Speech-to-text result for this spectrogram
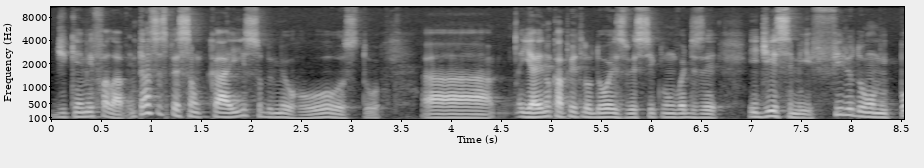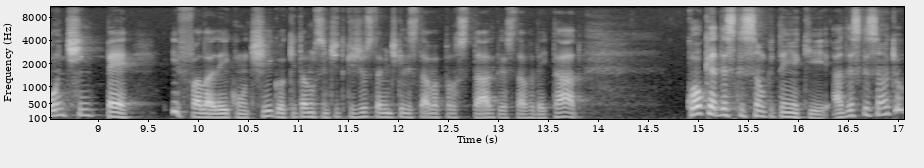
de quem me falava. Então, essa expressão cair sobre o meu rosto. Uh, e aí, no capítulo 2, versículo 1, vai dizer: E disse-me, filho do homem, põe-te em pé e falarei contigo. Aqui está no sentido que justamente que ele estava prostrado, que ele estava deitado. Qual que é a descrição que tem aqui? A descrição é que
